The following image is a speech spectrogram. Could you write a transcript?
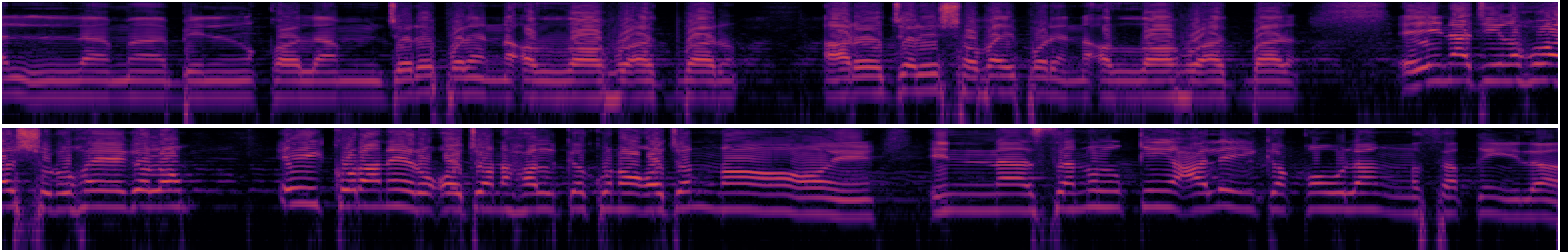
আল্লামা বিল কলম। জোরে পড়েন আল্লাহু আকবার। আরও জোরে সবাই পড়েন, আল্লাহ আকবার। এই নাজিল হওয়া শুরু হয়ে গেল। এই কোরআনের ওজন হালকা কোনো ওজন নয়। ইন্না সানুলকি আলাইকা কওলান সাকিলা।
